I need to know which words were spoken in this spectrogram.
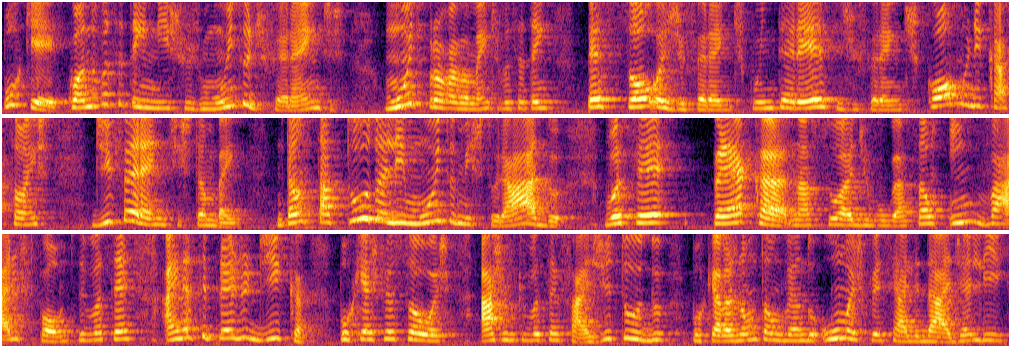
Porque quando você tem nichos muito diferentes, muito provavelmente você tem pessoas diferentes, com interesses diferentes, comunicações diferentes também. Então, se está tudo ali muito misturado, você preca na sua divulgação em vários pontos e você ainda se prejudica, porque as pessoas acham que você faz de tudo, porque elas não estão vendo uma especialidade ali.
